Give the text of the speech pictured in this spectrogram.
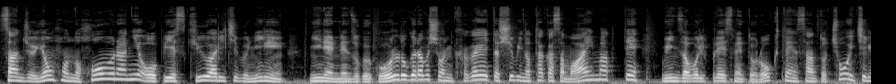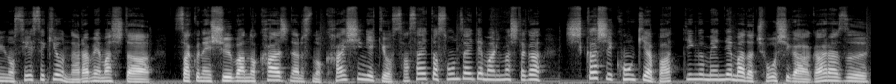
34本のホームランに OPS9 割1分2厘、2年連続ゴールドグラブ賞に輝いた守備の高さも相まって、ウィンザウォリプレイスメント6.3と超一流の成績を並べました。昨年終盤のカージナルスの快進撃を支えた存在でもありましたが、しかし今季はバッティング面でまだ調子が上がらず、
